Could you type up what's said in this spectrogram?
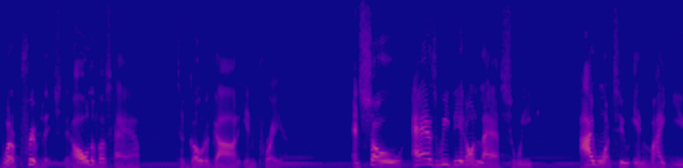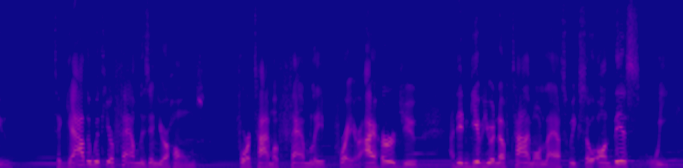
What a privilege that all of us have to go to God in prayer. And so, as we did on last week, I want to invite you to gather with your families in your homes for a time of family prayer. I heard you, I didn't give you enough time on last week. So, on this week,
